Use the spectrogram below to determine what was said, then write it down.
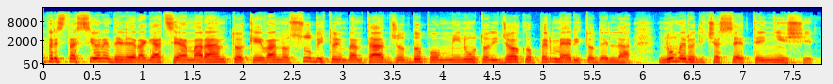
prestazione delle ragazze Amaranto che vanno subito in vantaggio dopo un minuto di gioco per merito della numero 17 Ignisci.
